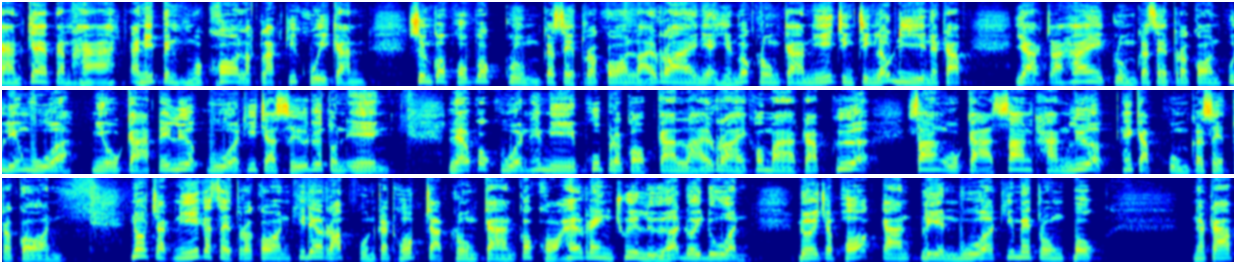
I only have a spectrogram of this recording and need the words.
การแก้ปัญหา อันนี้เป็นหัวข้อหลักๆ ที่คุยกัน ซึ่งก็พบว่ากลุ่มเกษตรกรหลายรายเนี่ยเห็นว่าโครงการนี้จริง ๆ แล้วดีนะครับ อยากจะให้กลุ่มเกษตรกรผู้เลี้ยงวัว มีโอกาสได้เลือกวัวที่จะซื้อด้วยตนเอง แล้วก็ควรให้มีผู้ประกอบการหลายรายเข้ามาครับเพื่อสร้างโอกาสสร้างทางเลือกให้กับกลุ่มเกษตรกร นอกจากนี้เกษตรกรที่ได้รับผลกระทบจากโครงการก็ขอให้เร่งช่วยเหลือโดยด่วน โดยเฉพาะการเปลี่ยนวัวที่ไม่ตรงปก นะครับ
